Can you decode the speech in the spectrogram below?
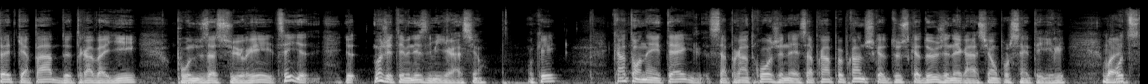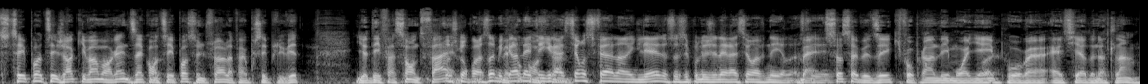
être capable de travailler pour nous assurer. Tu sais, moi j'étais ministre de l'immigration, ok? Quand on intègre, ça prend trois ça prend peut prendre jusqu'à jusqu'à deux générations pour s'intégrer. Ouais. tu, sais pas, tu sais, Jacques-Yvan Morin disait qu'on ne sait pas sur une fleur la faire pousser plus vite. Il y a des façons de faire. Ça, je comprends ça, mais, quand l'intégration se fait à l'anglais, ça c'est pour les générations à venir. ben, ça, ça veut dire qu'il faut prendre des moyens pour euh, être fier de notre langue.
